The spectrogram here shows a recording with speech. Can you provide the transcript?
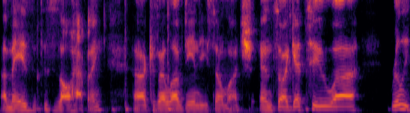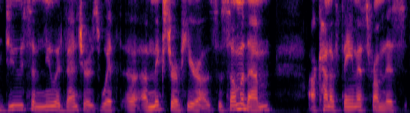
amazed that this is all happening because uh, I love D and D so much, and so I get to uh, really do some new adventures with a, a, mixture of heroes. So some of them are kind of famous from this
